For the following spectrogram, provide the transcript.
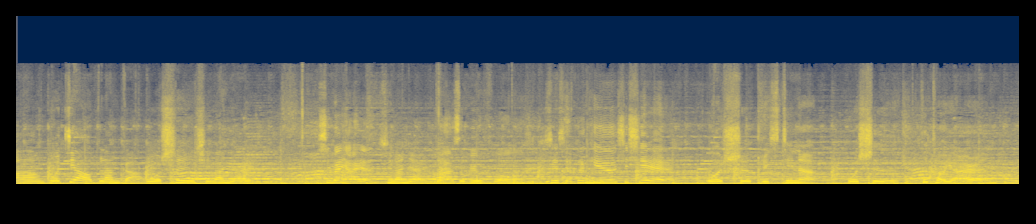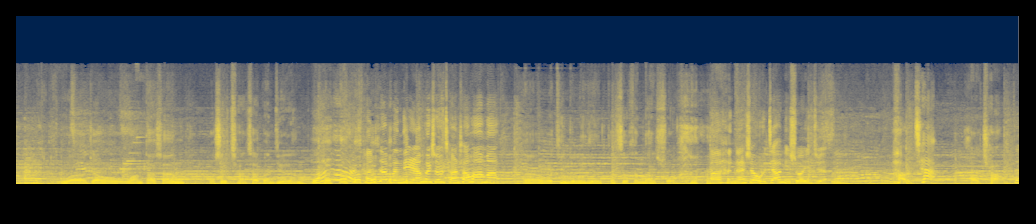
嗯，我叫 Blanca，我是西班牙人，西班牙人。西班牙人哇，so beautiful. 谢谢。Thank you，谢谢。我是 Christina，我是葡萄牙人。我叫王大山，我是长沙本地人。哇，长沙本地人会说长沙话吗？呃，我听懂一点，但是很难说。啊，很难说，我教你说一句。嗯好差。好差，对。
